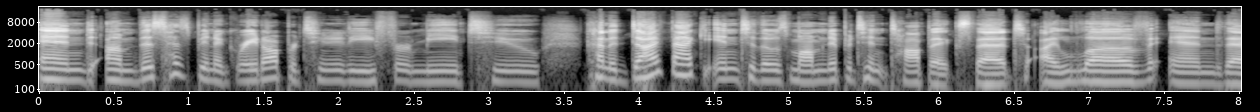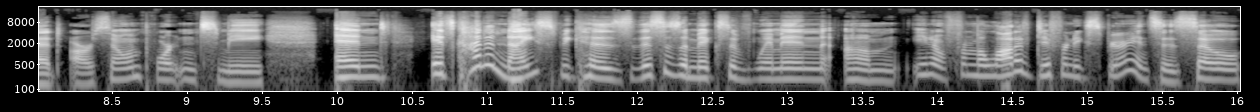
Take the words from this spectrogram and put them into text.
And um, this has been a great opportunity for me to kind of dive back into those momnipotent topics that I love and that are so important to me. And it's kind of nice because this is a mix of women, um, you know, from a lot of different experiences. So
